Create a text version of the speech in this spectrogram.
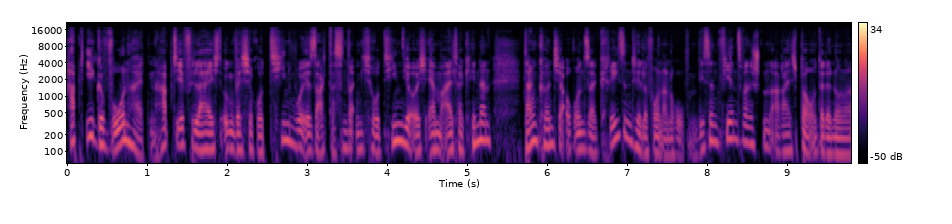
habt ihr Gewohnheiten? Habt ihr vielleicht irgendwelche Routinen, wo ihr sagt, das sind eigentlich Routinen, die euch eher im Alltag hindern? Dann könnt ihr auch unser Krisentelefon anrufen. Wir sind 24 Stunden erreichbar unter der Nummer,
